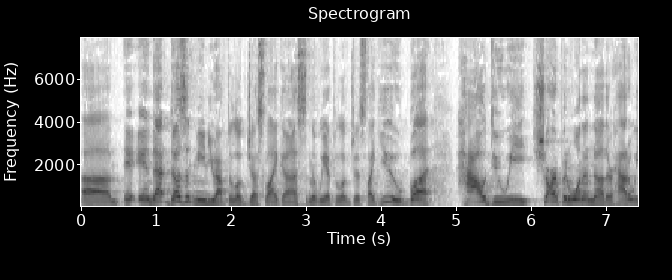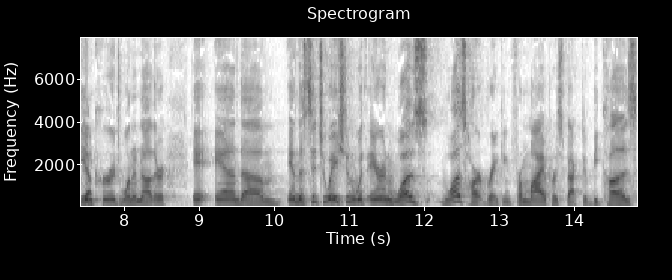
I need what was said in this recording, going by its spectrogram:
um, a- and that doesn't mean you have to look just like us and that we have to look just like you, but how do we sharpen one another? How do we Yeah. encourage one another? And um, and the situation with Aaron was was heartbreaking from my perspective because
